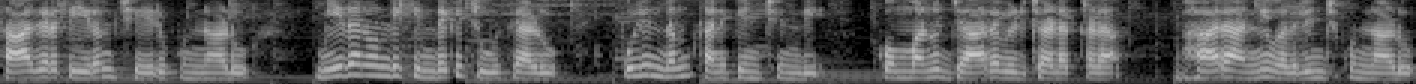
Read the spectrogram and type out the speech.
సాగర తీరం చేరుకున్నాడు. మీద నుండి కిందకి చూశాడు. పులిందం కనిపించింది. కొమ్మను జార విడిచాడక్కడ. భారాన్ని వదిలించుకున్నాడు.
